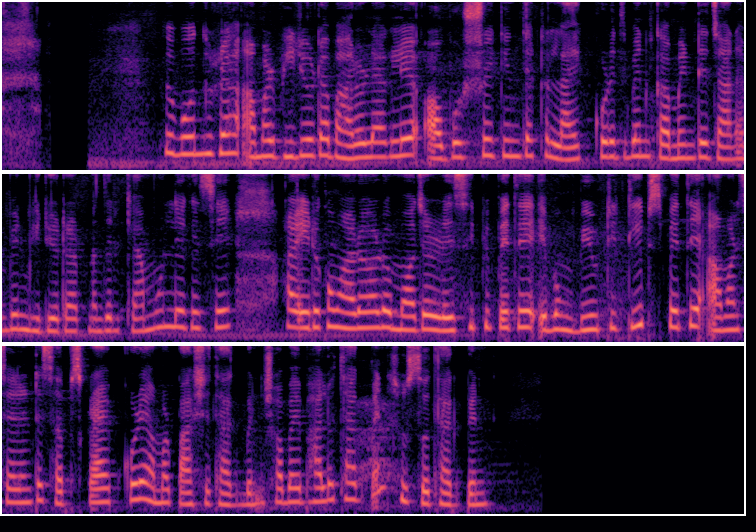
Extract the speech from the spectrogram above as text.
তো বন্ধুরা, আমার ভিডিওটা ভালো লাগলে অবশ্যই কিন্তু একটা লাইক করে দেবেন কমেন্টে জানাবেন ভিডিওটা আপনাদের কেমন লেগেছে। আর এরকম আরও আরও মজার রেসিপি পেতে এবং বিউটি টিপস পেতে আমার চ্যানেলটা সাবস্ক্রাইব করে আমার পাশে থাকবেন। সবাই ভালো থাকবেন, সুস্থ থাকবেন।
